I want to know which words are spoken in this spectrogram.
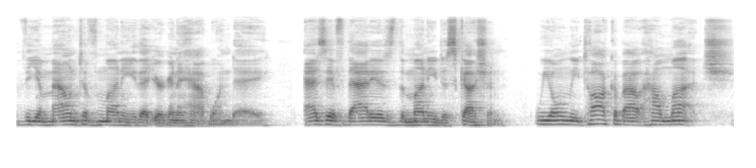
the amount of money that you're going to have one day, as if that is the money discussion. We only talk about how much.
